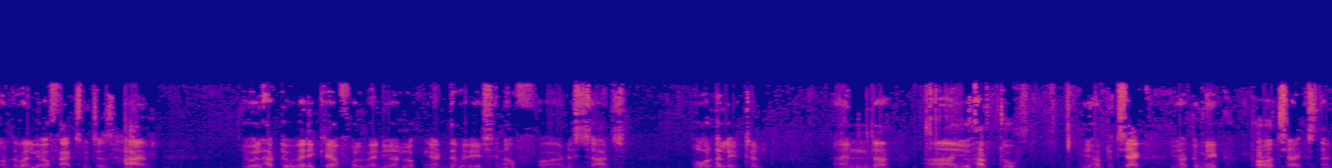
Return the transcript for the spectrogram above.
or the value of x which is higher you will have to be very careful when you are looking at the variation of uh, discharge over the lateral and uh, uh, you have to you have to check you have to make thorough checks that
